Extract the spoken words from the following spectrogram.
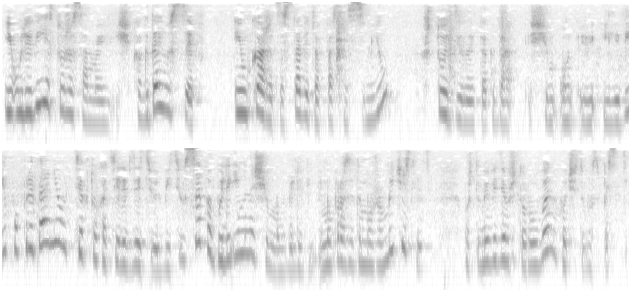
И у Леви есть то же самая вещь. Когда Юсеф, им кажется, ставит опасность семью, что делает тогда Шимон и Леви по преданию? Те, кто хотели взять и убить Юсефа, были именно Шимон и Леви. И мы просто это можем вычислить, потому что мы видим, что Рувен хочет его спасти.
